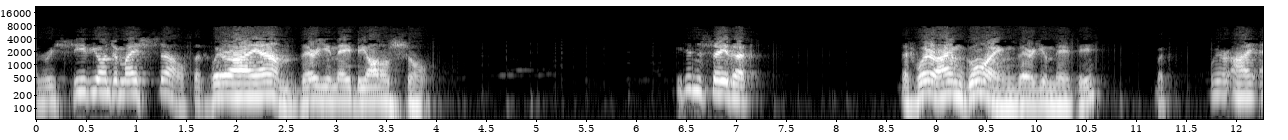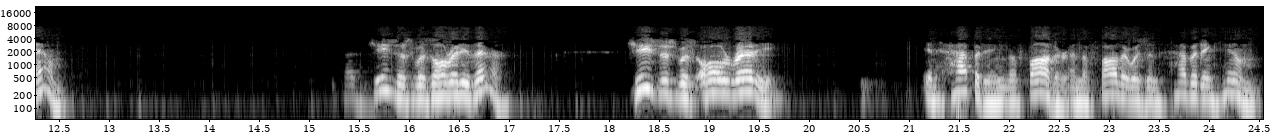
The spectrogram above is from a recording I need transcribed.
and receive you unto myself, that where I am, there you may be also. He didn't say that that where I'm going, there you may be, but where I am. Because Jesus was already there. Jesus was already inhabiting the Father, and the Father was inhabiting him.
